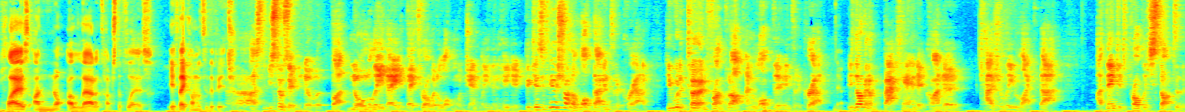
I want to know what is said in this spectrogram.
players are not allowed to touch the flares if they come onto the pitch. Uh, you still see to do it, but normally they, they throw it a lot more gently than he did. Because if he was trying to lob that into the crowd, he would have turned, fronted up, and lobbed it into the crowd. Yeah. He's not going to backhand it kind of casually like that. I think it's probably stuck to the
